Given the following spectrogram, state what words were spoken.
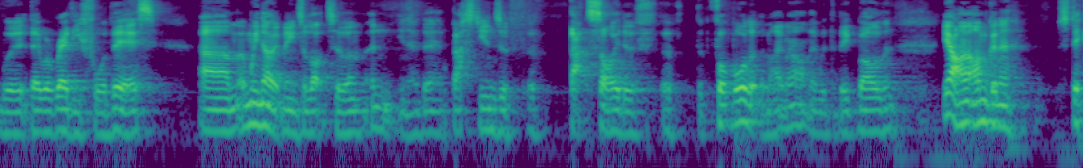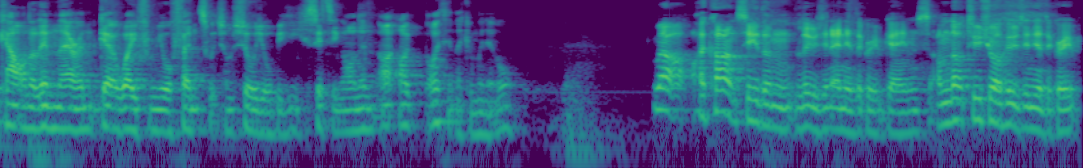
were they were ready for this. Um, and we know it means a lot to them, and you know they're bastions of, of that side of, of the football at the moment, aren't they, with the big bowl? And yeah, I'm going to stick out on a limb there and get away from your fence, which I'm sure you'll be sitting on, and I, I, I think they can win it all. Well, I can't see them losing any of the group games. I'm not too sure who's in the other group.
